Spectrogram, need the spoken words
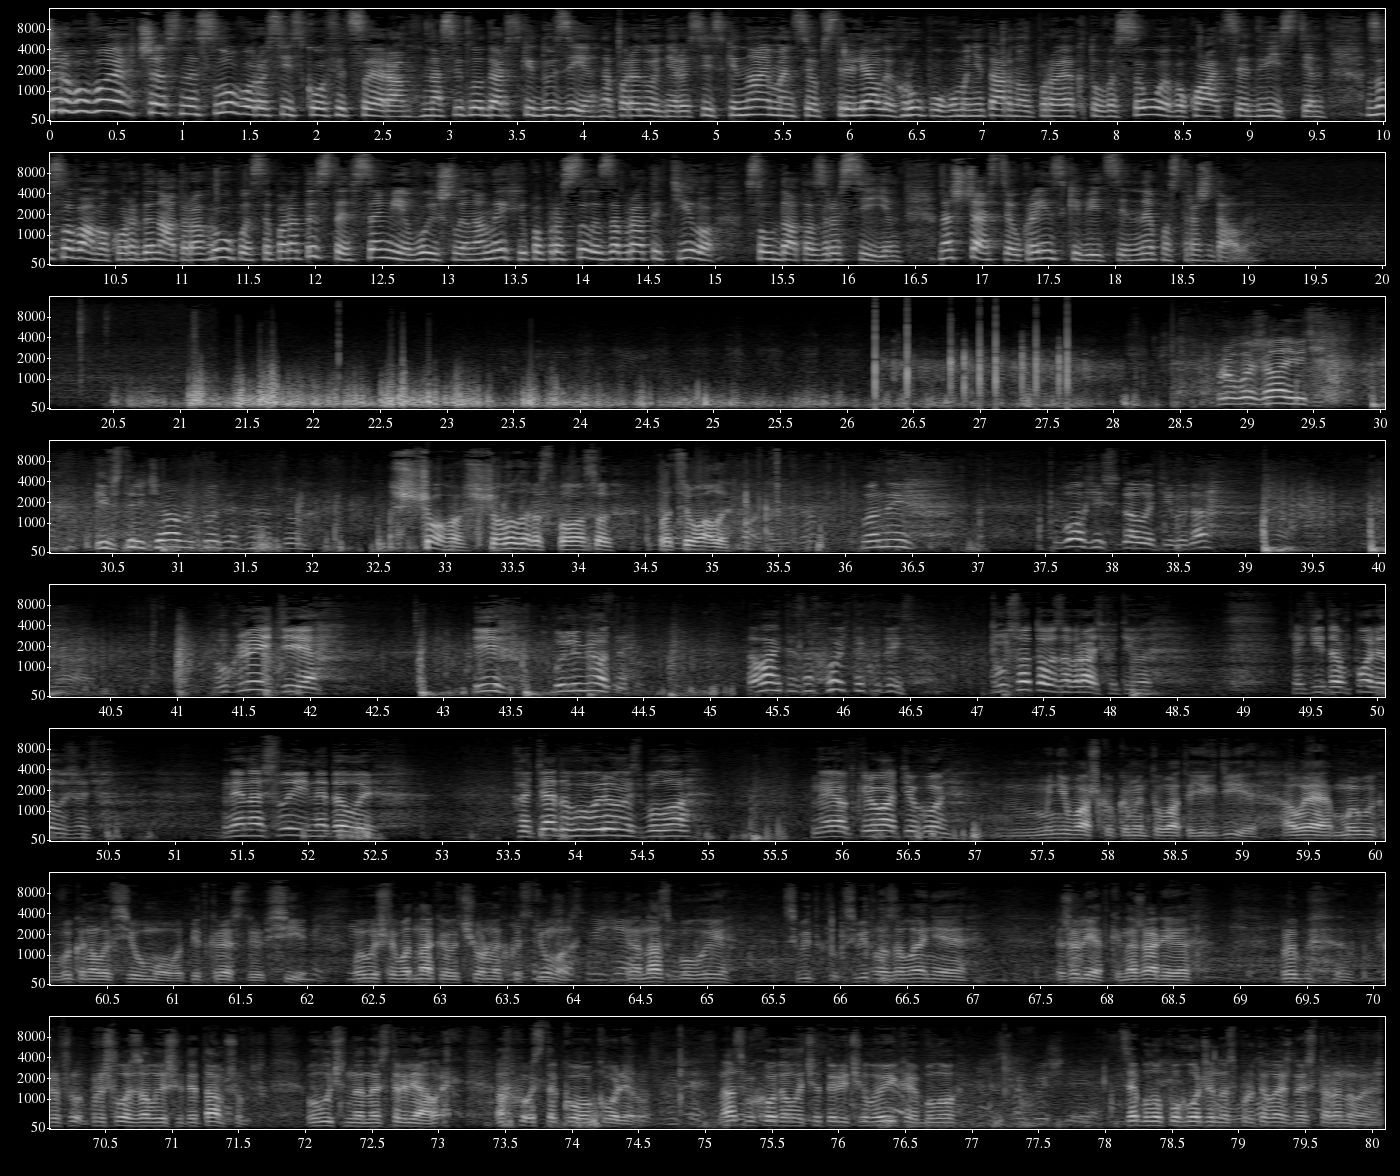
Чергове чесне слово російського офіцера на світлодарській дузі напередодні російські найманці обстріляли групу гуманітарного проекту ВСО Евакуація 200 За словами координатора групи, сепаратисти самі вийшли на них і попросили забрати тіло солдата з Росії. На щастя, українські бійці не постраждали. проважають і зустрічали теж хорошо. З чого? З чого зараз по вас працювали? Вони вогні сюди летіли, так? Да? Укриття і пулемети. Давайте заходьте кудись. 200-го забрати хотіли, який там в полі лежить. Не знайшли і не дали. Хоча договоренність була не відкривати огонь. Мені важко коментувати їх дії, але ми вик- виконали всі умови, підкреслюю, всі. Ми вийшли в однакових чорних костюмах, і на нас були світ- світло-зелені жилетки. На жаль, при- прийшло- прийшлось залишити там, щоб влучно не стріляли. Ось такого кольору. Нас виходило чотири чоловіка, і було це було погоджено з протилежною стороною.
